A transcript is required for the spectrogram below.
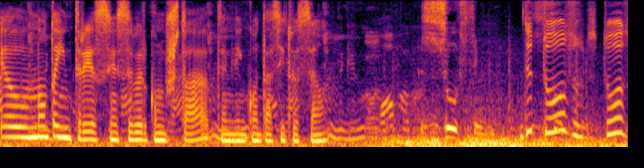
Ele não tem interesse em saber como está, tendo em conta a situação. De todo, de todo.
